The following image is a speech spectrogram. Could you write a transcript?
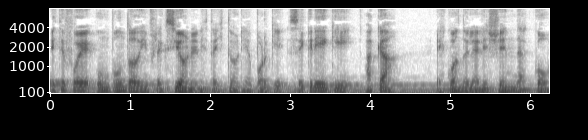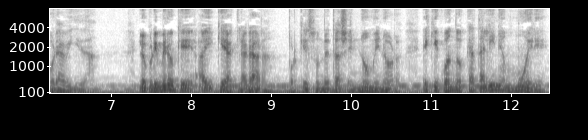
Este fue un punto de inflexión en esta historia porque se cree que acá es cuando la leyenda cobra vida. Lo primero que hay que aclarar, porque es un detalle no menor, es que cuando Catalina muere,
